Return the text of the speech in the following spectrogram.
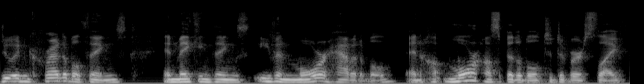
do incredible things in making things even more habitable and ho- more hospitable to diverse life.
